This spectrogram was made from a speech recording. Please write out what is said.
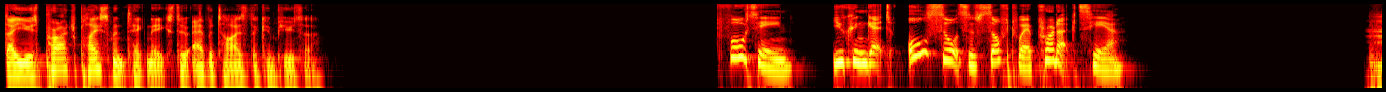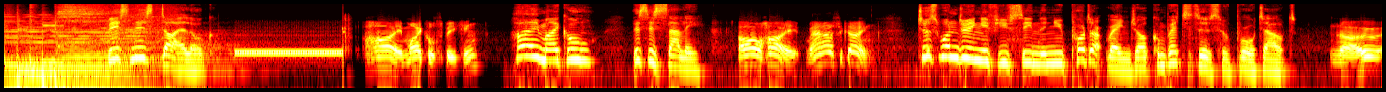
They use product placement techniques to advertise the computer. 14. You can get all sorts of software products here. Business Dialogue. Hi, Michael speaking. Hi, Michael. This is Sally. Oh, hi. How's it going? Just wondering if you've seen the new product range our competitors have brought out. No.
